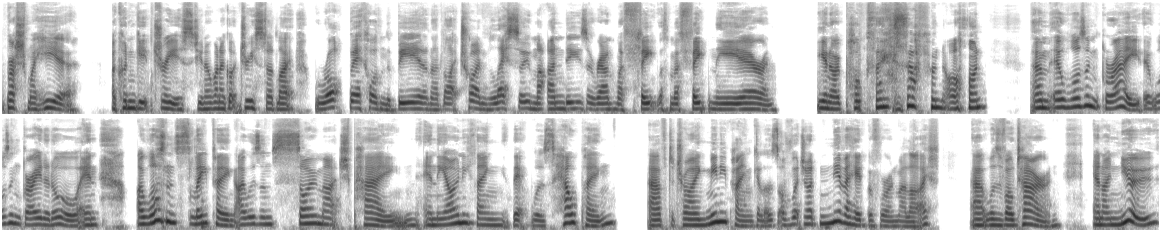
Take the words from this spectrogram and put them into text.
brush my hair. I couldn't get dressed. You know, when I got dressed, I'd like rock back on the bed and I'd like try and lasso my undies around my feet with my feet in the air and, you know, poke things up and on. Um, it wasn't great. It wasn't great at all. And I wasn't sleeping. I was in so much pain. And the only thing that was helping after trying many painkillers, of which I'd never had before in my life, uh, was Voltaren. And I knew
